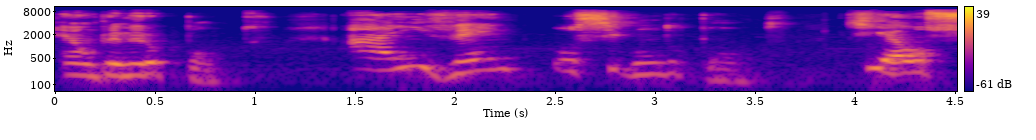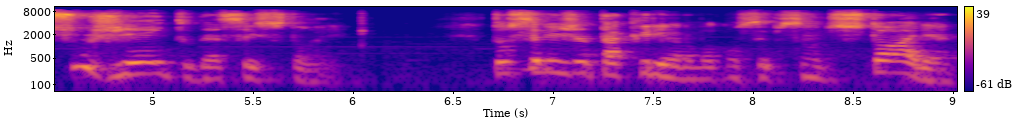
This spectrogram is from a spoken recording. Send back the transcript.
é um primeiro ponto. Aí vem o segundo ponto que é o sujeito dessa história. Então, se ele já está criando uma concepção de história,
